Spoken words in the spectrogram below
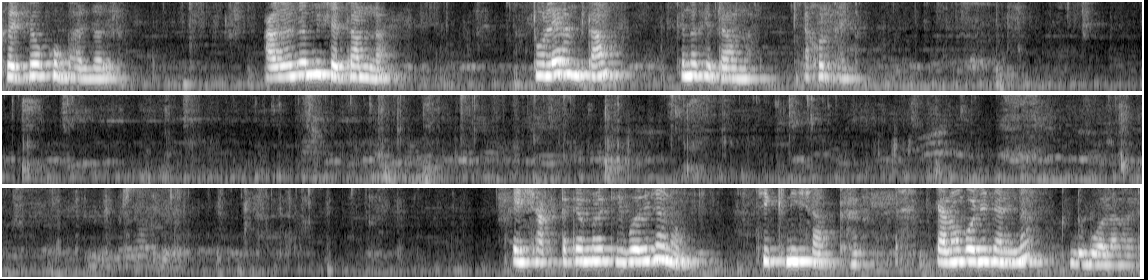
খেতেও খুব ভালো লাগে। আগে আমি খেতাম না। তুলে আনতাম, কিন্তু খেতাম না। এখন খাই এই শাকটাকে আমরা কি বলি জানো? চিকনি শাক। কেন বলি জানি না, কিন্তু বলা হয়।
